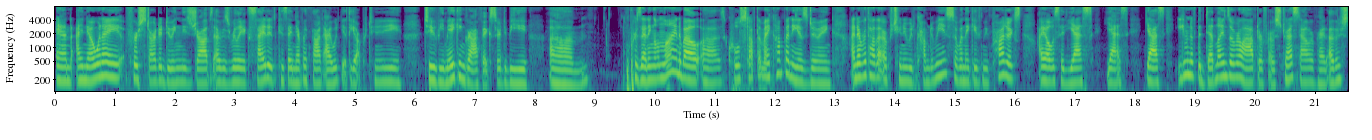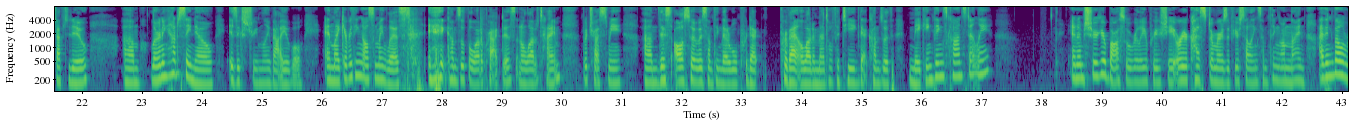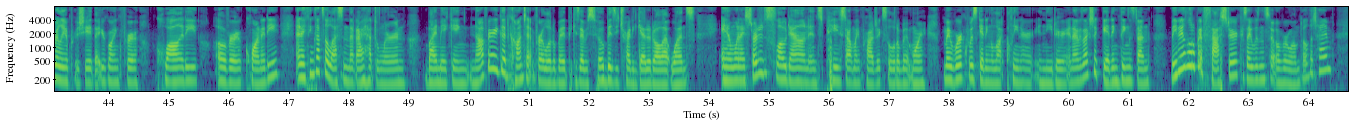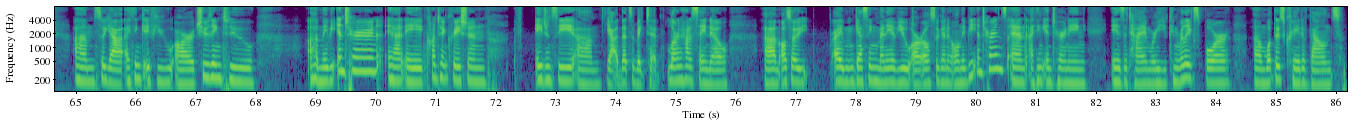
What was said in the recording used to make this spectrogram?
And I know when I first started doing these jobs, I was really excited because I never thought I would get the opportunity to be making graphics or to be um, presenting online about uh, cool stuff that my company is doing. I never thought that opportunity would come to me. So when they gave me projects, I always said yes, yes, yes. Even if the deadlines overlapped or if I was stressed out or if I had other stuff to do, um, learning how to say no is extremely valuable. And like everything else on my list, it comes with a lot of practice and a lot of time. But trust me, um, this also is something that will protect, prevent a lot of mental fatigue that comes with making things constantly. And I'm sure your boss will really appreciate, or your customers if you're selling something online. I think they'll really appreciate that you're going for quality over quantity. And I think that's a lesson that I had to learn by making not very good content for a little bit because I was so busy trying to get it all at once. And when I started to slow down and spaced out my projects a little bit more, my work was getting a lot cleaner and neater. And I was actually getting things done maybe a little bit faster because I wasn't so overwhelmed all the time. Um, so, yeah, I think if you are choosing to uh, maybe intern at a content creation agency. Um, yeah, that's a big tip. Learn how to say no. Um, also, I'm guessing many of you are also going to only be interns, and I think interning is a time where you can really explore um, what those creative bounds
